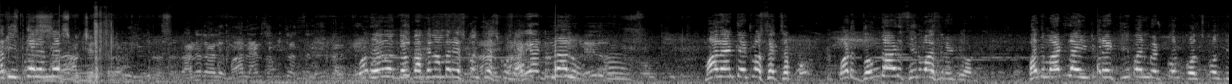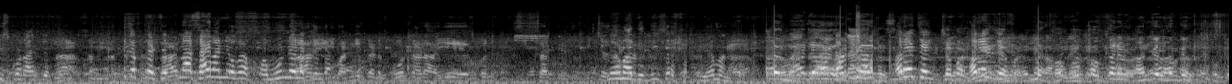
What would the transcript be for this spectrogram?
అది ఇద్దరు వాడు పక్క నంబర్ వేసుకొని చేసుకుంటారు మా దాంట్లో ఎట్లా వస్తుంది చెప్పు. వాడు దొంగాడు శ్రీనివాసరెడ్డి వాడు. పది మాటల ఇంటి టీ పని పెట్టుకొని కొలుచుకొని తీసుకోరా అని చెప్పి. చెప్తాడు చెప్పు. నా సాయం ఒక మూడు నెలల కింద. మేము అది తీసేస్తాం. ఏమన్నా. అరే చెయ్యి అరే చెయ్యి ఒక్క- ఒక్క నిమిషం. అంకుల్ అంకుల్ ఒక్క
